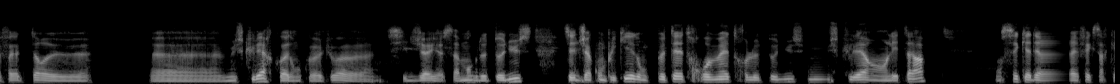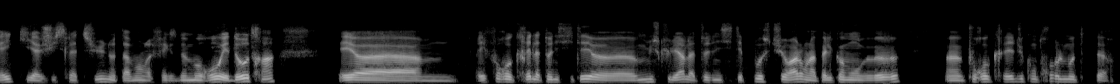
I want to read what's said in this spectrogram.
facteurs musculaires. Quoi. Donc, tu vois, si déjà ça manque de tonus, c'est déjà compliqué. Donc, peut-être remettre le tonus musculaire en l'état on sait qu'il y a des réflexes archaïques qui agissent là-dessus, notamment le réflexe de Moreau et d'autres. Hein. Et il faut recréer de la tonicité musculaire, la tonicité posturale, on l'appelle comme on veut, pour recréer du contrôle moteur.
